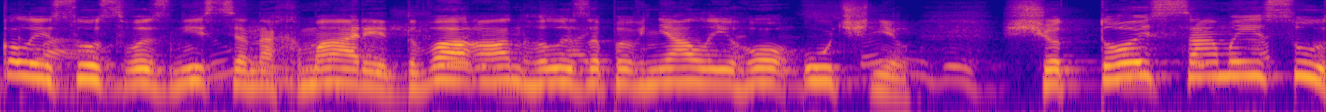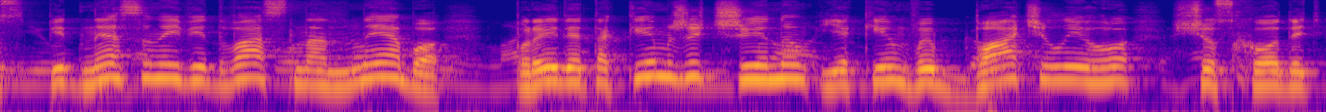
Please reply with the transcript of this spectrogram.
Коли Ісус вознісся на хмарі, два ангели запевняли його учнів, що той самий Ісус, піднесений від вас на небо, прийде таким же чином, яким ви бачили його, що сходить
